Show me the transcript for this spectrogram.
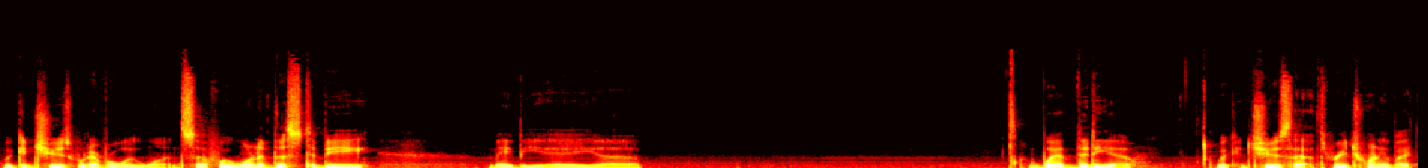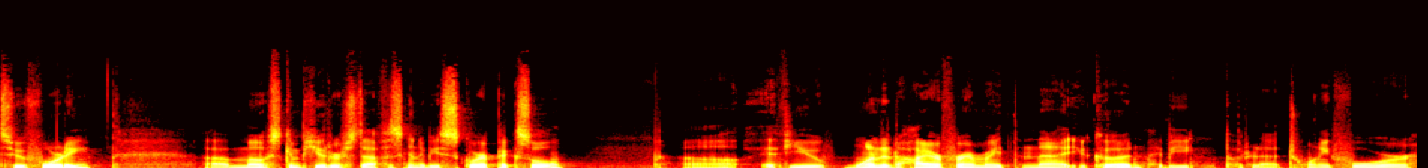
we can choose whatever we want. So if we wanted this to be maybe a uh, web video, we could choose that 320 by 240. Uh, most computer stuff is going to be square pixel. Uh, if you wanted a higher frame rate than that, you could maybe put it at 24.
